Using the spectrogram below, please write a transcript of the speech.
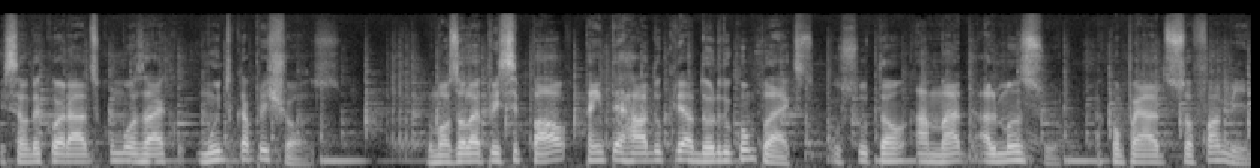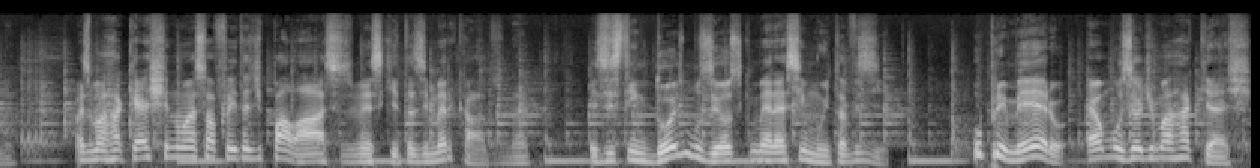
e são decorados com um mosaico muito caprichosos. No mausoléu principal está enterrado o criador do complexo, o sultão Ahmad al-Mansur, acompanhado de sua família. Mas Marrakech não é só feita de palácios, mesquitas e mercados, né? Existem dois museus que merecem muita visita. O primeiro é o Museu de Marrakech,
